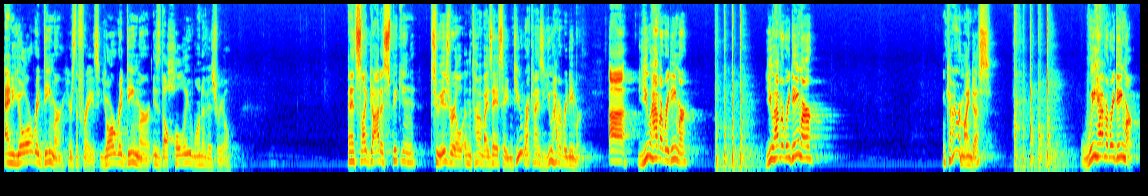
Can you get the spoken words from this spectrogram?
And your Redeemer, here's the phrase, your Redeemer is the Holy One of Israel. And it's like God is speaking to Israel in the time of Isaiah, saying, Do you recognize you have a Redeemer? Uh, you have a Redeemer. You have a Redeemer. And can I remind us? We have a Redeemer.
